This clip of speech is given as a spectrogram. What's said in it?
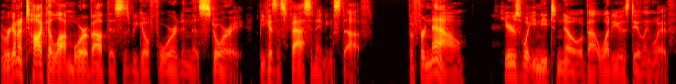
And we're going to talk a lot more about this as we go forward in this story, because it's fascinating stuff. But for now, here's what you need to know about what he was dealing with.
